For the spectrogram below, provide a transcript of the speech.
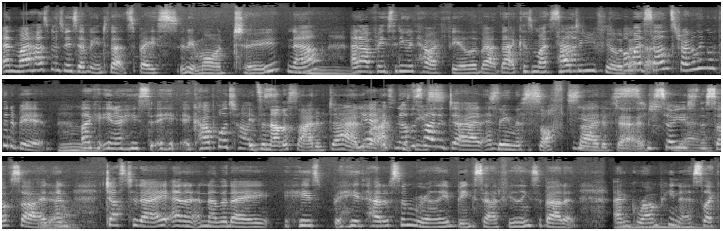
And my husband's been stepping into that space a bit more too now, and I've been sitting with how I feel about that because my son. Mm. do you feel well, about my that? Mm. son's struggling with it a bit. Like you know, he's he, a couple of times. It's another side of dad, Yeah, right? it's another side of dad, and- seeing the soft side of dad. He's so used to the soft side, and just today and another day, he's he's had some really big sad feelings about it and Mm. grumpiness. Like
